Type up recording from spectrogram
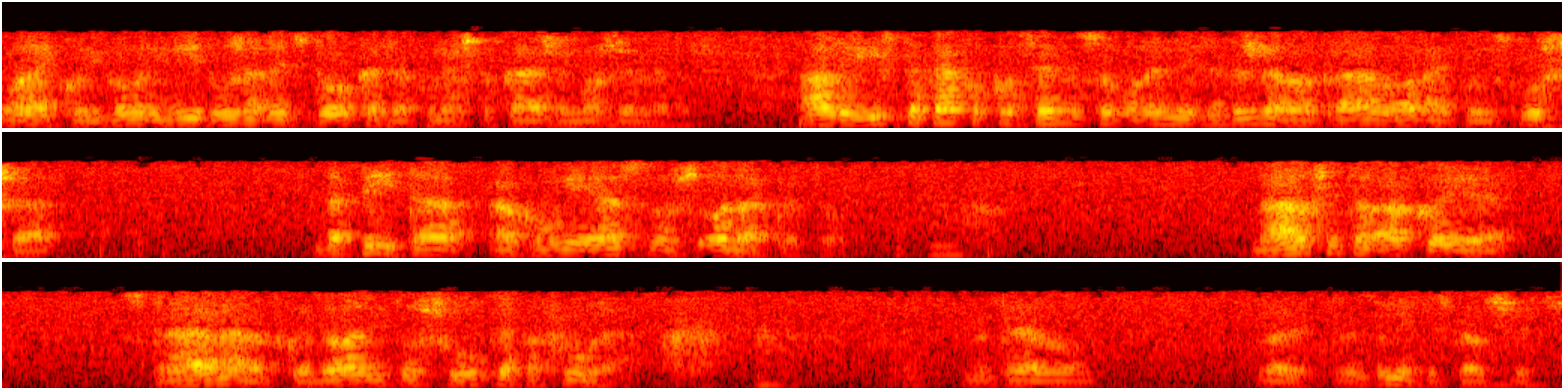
onaj koji govori nije dužan reći dokaz ako nešto kaže, može ili ne može. Ali isto tako konsenzusom u Lemi zadržava pravo onaj koji sluša da pita ako mu nije jasno odakle to. Naročito ako je strana od koje dolazi to šuplja pa fura. Ne treba Razumijete što ću reći?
